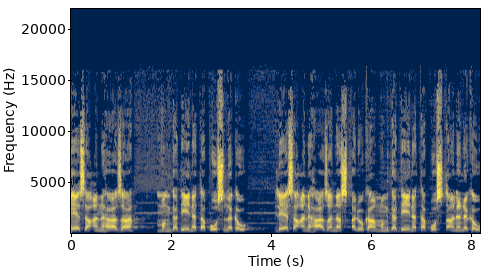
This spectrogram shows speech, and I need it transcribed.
لیس عن هذا موږ د دې نه تپوس نه کوو لیس عن هذا نسألک موږ د دې نه تپوس تانه نه کوو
